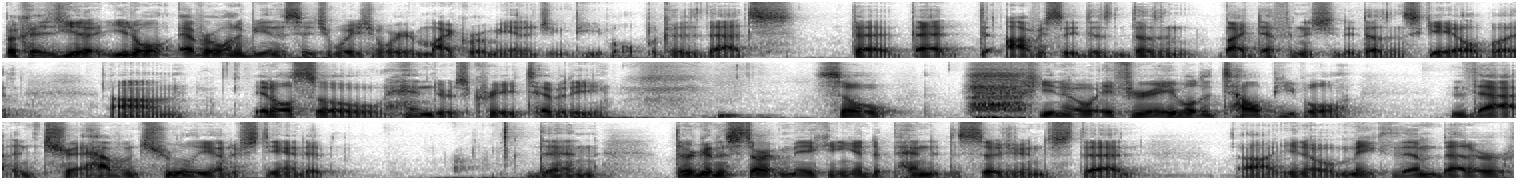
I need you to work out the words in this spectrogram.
because you you don't ever want to be in a situation where you're micromanaging people because that's that that obviously doesn't doesn't by definition it doesn't scale, but um, it also hinders creativity. So, you know, if you're able to tell people that and tr- have them truly understand it, then they're going to start making independent decisions that uh, you know make them better,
